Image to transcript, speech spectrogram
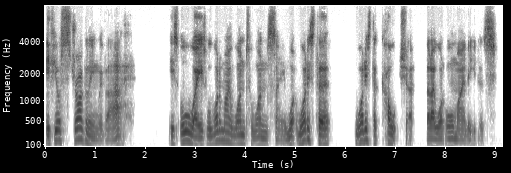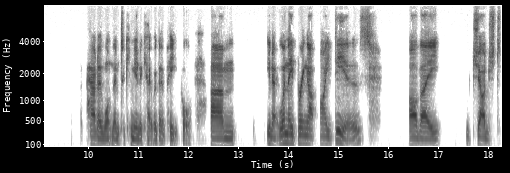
if you're struggling with that, is always, well, what am I one to one saying? What what is the what is the culture that I want all my leaders? How do I want them to communicate with their people? Um, you know, when they bring up ideas, are they judged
